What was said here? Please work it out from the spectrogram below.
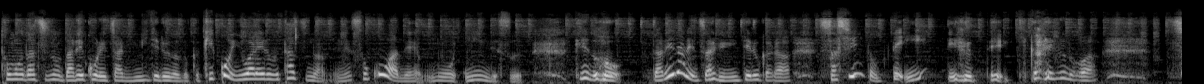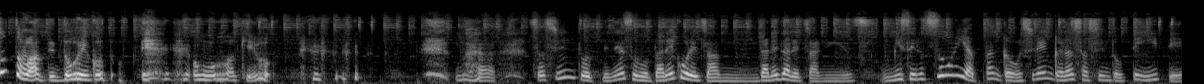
友達の誰これちゃんに似てるだとか、結構言われるたちなんでね、そこはね、もういいんです。けど、誰々ちゃんに似てるから、写真撮っていい？って言って聞かれるのは、ちょっと待って、どういうこと？って思うわけよ。まあ、写真撮ってね、その誰これちゃん、誰々ちゃんに見せるつもりやったんかもしれんから写真撮っていいって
